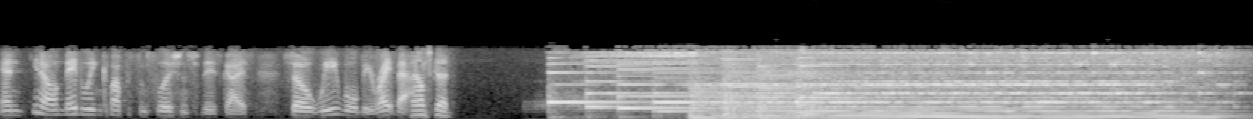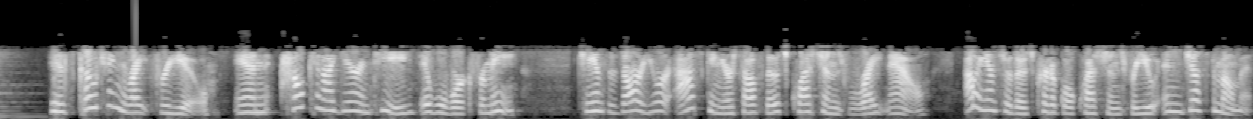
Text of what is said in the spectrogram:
and you know maybe we can come up with some solutions for these guys. So we will be right back. Sounds good. Is coaching right for you? And how can I guarantee it will work for me? Chances are you are asking yourself those questions right now. I'll answer those critical questions for you in just a moment.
